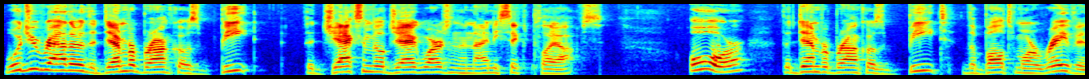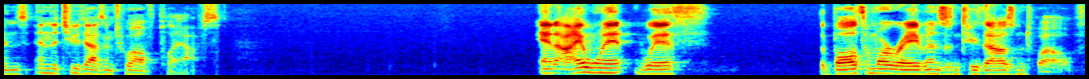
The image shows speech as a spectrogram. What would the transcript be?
Would you rather the Denver Broncos beat the Jacksonville Jaguars in the '96 playoffs, or the Denver Broncos beat the Baltimore Ravens in the 2012 playoffs? And I went with the Baltimore Ravens in 2012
